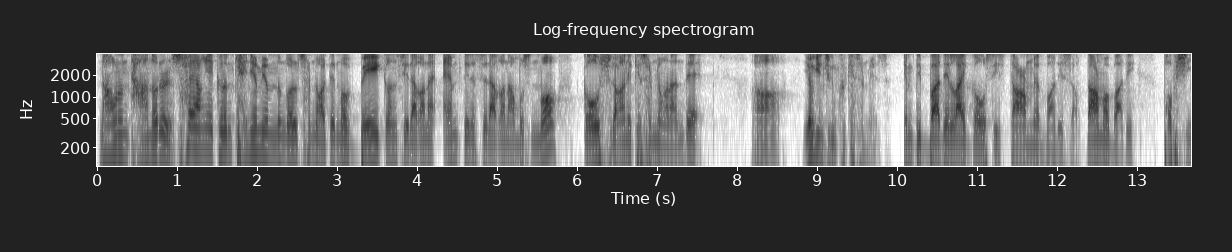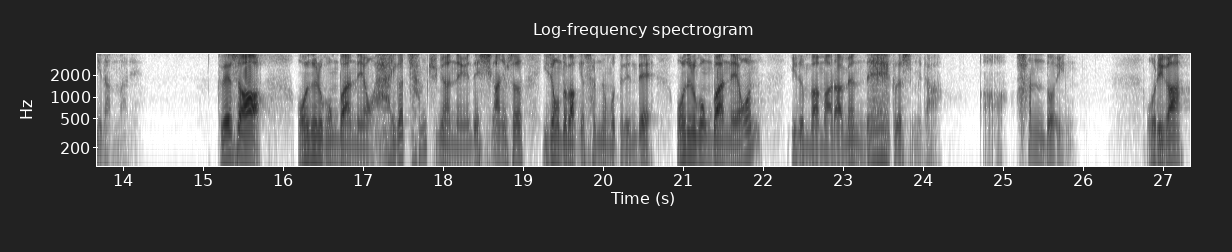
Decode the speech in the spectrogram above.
나오는 단어를 서양의 그런 개념이 없는 걸 설명할 때는 뭐 vacancy라거나 emptiness라거나 무슨 뭐 ghost라거나 이렇게 설명을 하는데 어, 여긴 지금 그렇게 설명했어요. empty body like ghost is dharma body self. dharma body 법신이란 말이에요. 그래서 오늘 공부한 내용 아 이거 참 중요한 내용인데 시간이 없어서 이 정도밖에 설명 못 드리는데 오늘 공부한 내용은 이른바 말하면 네 그렇습니다. 어, 한도인 우리가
